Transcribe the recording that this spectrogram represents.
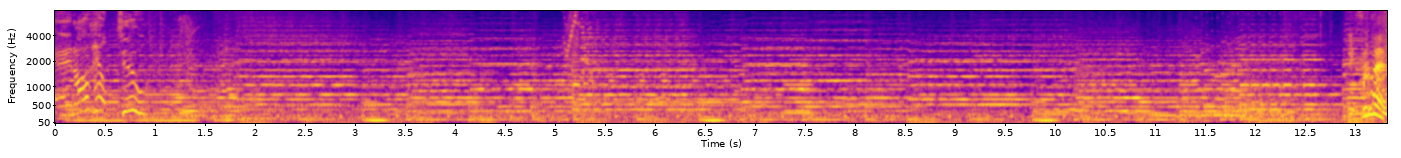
And I'll help too. Isn't that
